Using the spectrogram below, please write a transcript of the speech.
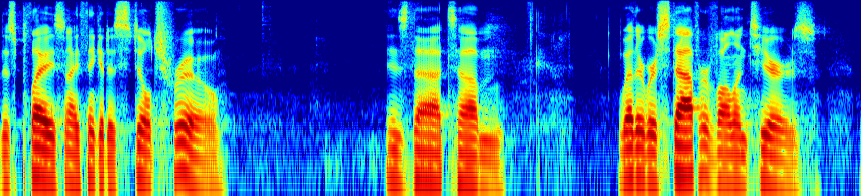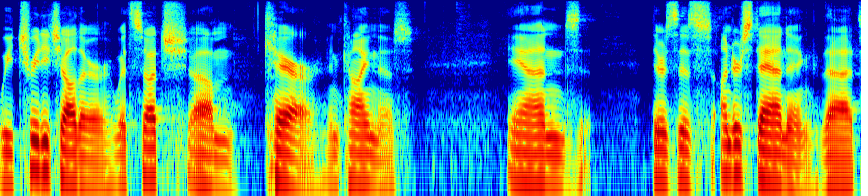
this place, and I think it is still true, is that um, whether we're staff or volunteers, we treat each other with such um, care and kindness. And there's this understanding that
